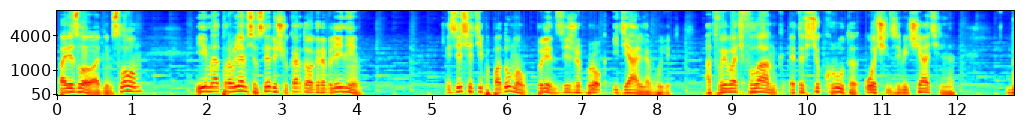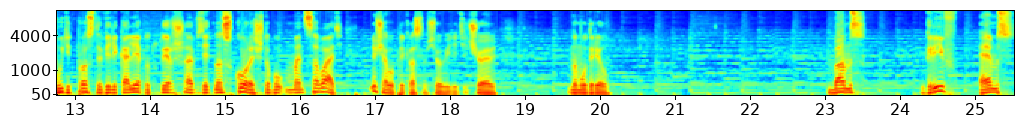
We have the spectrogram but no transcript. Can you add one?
Повезло, одним словом. И мы отправляемся в следующую карту ограбления. Здесь я типа подумал, блин, здесь же Брок идеально будет. Отвоевать фланг. Это все круто, очень замечательно. Будет просто великолепно. Тут я решаю взять на скорость, чтобы мансовать. Ну, сейчас вы прекрасно все увидите, что я намудрил. Бамс. Гриф. Эмс.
